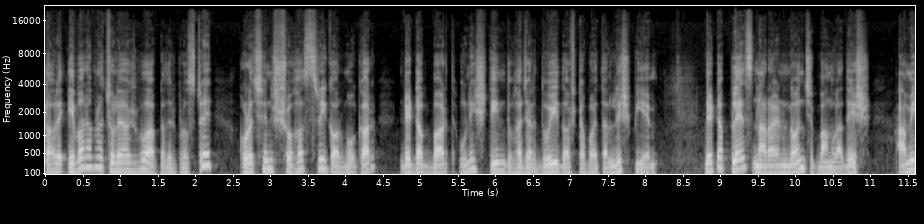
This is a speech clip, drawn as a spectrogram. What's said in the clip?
তাহলে এবার আমরা চলে আসব আপনাদের প্রশ্নে। করেছেন Sohashree Karmakar date of birth উনিশ তিন দু হাজার দুই দশটা পঁয়তাল্লিশ PM date place Narayanganj Bangladesh আমি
